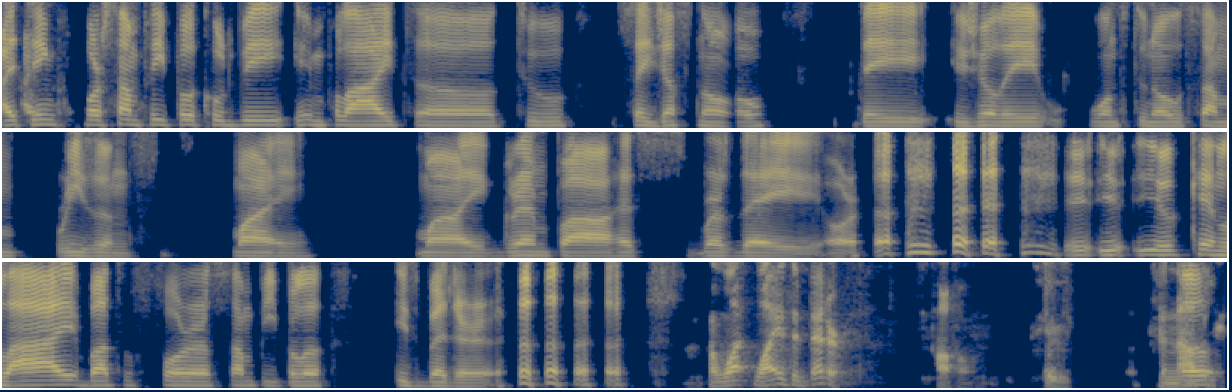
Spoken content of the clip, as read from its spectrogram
I think for some people could be impolite uh, to say just no. They usually want to know some reasons. My my grandpa has birthday or you, you can lie, but for some people it's better. So what? Why is it better, Pavel, to to not Uh, say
